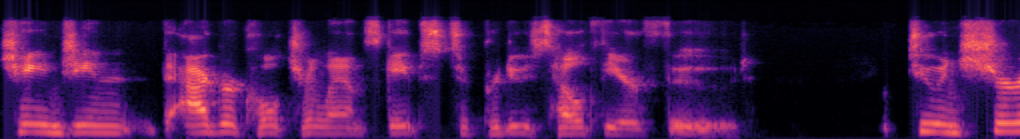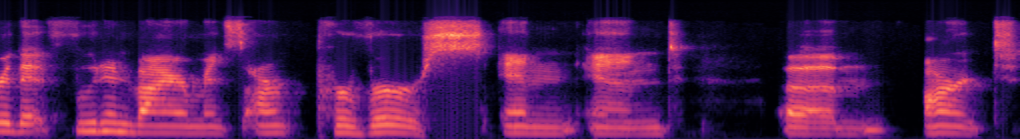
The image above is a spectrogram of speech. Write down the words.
changing the agriculture landscapes to produce healthier food to ensure that food environments aren't perverse and and um, aren't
